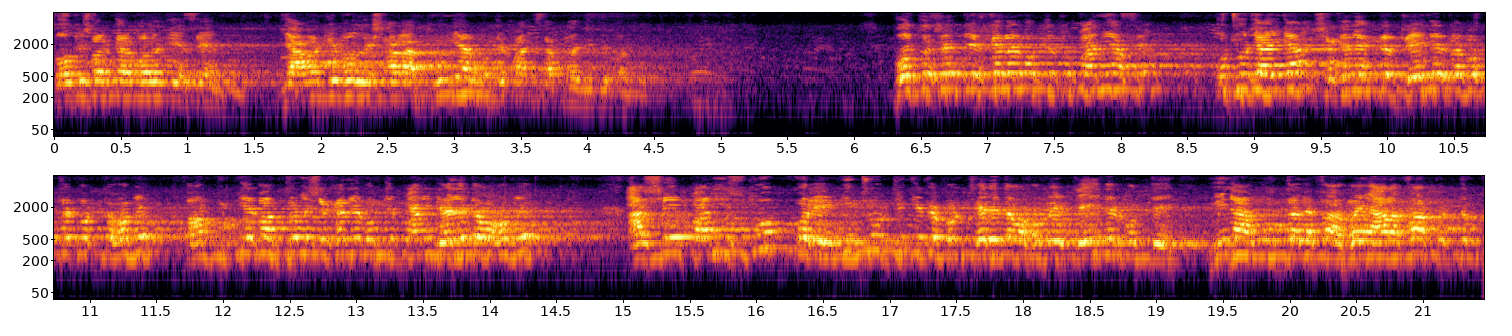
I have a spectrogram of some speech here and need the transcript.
সৌদি সরকার বলে দিয়েছেন যে, আমাকে বললে সারা দুনিয়ার মধ্যে পানি সাপ্লাই দিতে পারব। বলতেছেন যে, এখানের মধ্যে তো পানি আছে। উঁচু জায়গা, সেখানে একটা ড্রেনের ব্যবস্থা করতে হবে। পাম্পিংয়ের মাধ্যমে সেখানের মধ্যে পানি ঢেলে দেওয়া হবে। আর সেই পানি স্তূপ করে নিচুর দিকে যখন ছেড়ে দেওয়া হবে, ট্রেনের মধ্যে মিনা মুক্তালেফা হয়ে আরাফা পর্যন্ত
